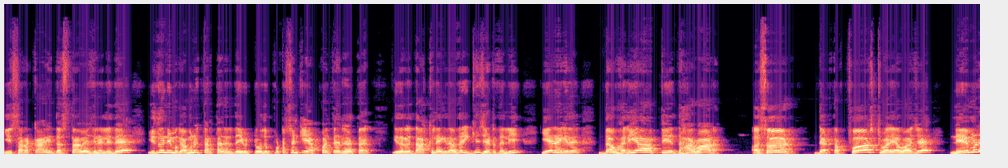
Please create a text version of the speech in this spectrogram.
ಈ ಸರ್ಕಾರಿ ದಸ್ತಾವೇಜಿನಲ್ಲಿದೆ. ಇದು ನಿಮ್ಗೆ ಗಮನಕ್ಕೆ ತರ್ತಾ ಇದ್ರೆ ದಯವಿಟ್ಟು ಅದು ಪುಟ ಸಂಖ್ಯೆ ಎಪ್ಪತ್ತೈದು ಹೇಳ್ತಾರೆ. ಇದರಲ್ಲಿ ದಾಖಲೆ ಆಗಿದೆ ಅಂದ್ರೆ ಈ ಗೆಜೆಟ್ದಲ್ಲಿ ಏನಾಗಿದೆ? The Haliya of Dharwad assert that the first ವಲಯ ವಾಜ್ ಎ ನೇಮ್ಡ್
